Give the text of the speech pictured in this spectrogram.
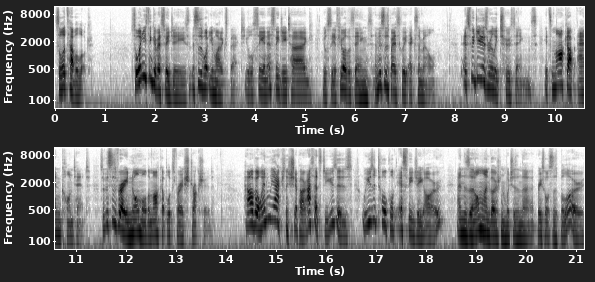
So let's have a look. So when you think of SVGs, this is what you might expect. You'll see an SVG tag, you'll see a few other things, and this is basically XML. SVG is really two things. It's markup and content. So this is very normal. The markup looks very structured. However, when we actually ship our assets to users, we use a tool called SVGO, and there's an online version which is in the resources below,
